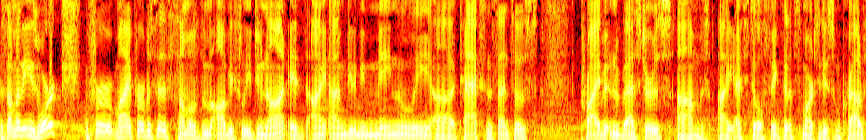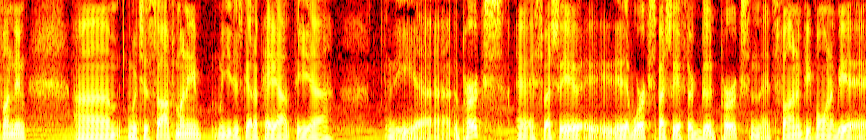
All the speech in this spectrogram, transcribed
some of these work for my purposes. Some of them obviously do not. It, I, am going to be mainly uh, tax incentives, private investors. Um, I, I, still think that it's smart to do some crowdfunding, um, which is soft money. You just got to pay out the uh, the uh, the perks, especially it works, especially if they're good perks and it's fun and people want to be a,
